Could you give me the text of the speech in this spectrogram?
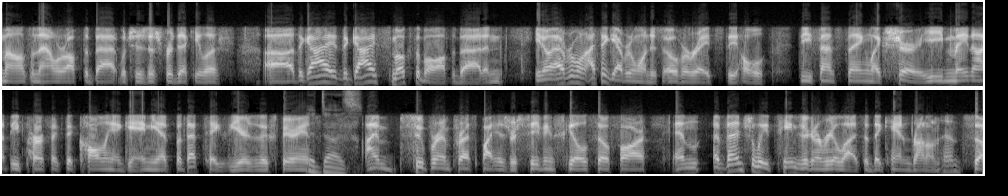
miles an hour off the bat, which is just ridiculous. Uh, the guy, the guy smokes the ball off the bat, and you know everyone. I think everyone just overrates the whole defense thing. Like, sure, he may not be perfect at calling a game yet, but that takes years of experience. It does. I'm super impressed by his receiving skills so far, and eventually teams are going to realize that they can run on him. So,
